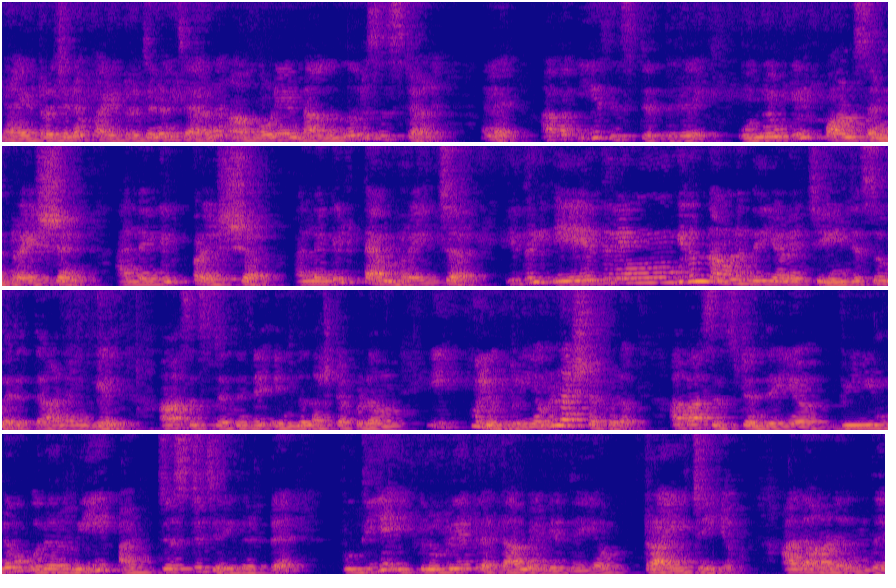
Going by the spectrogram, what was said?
നൈട്രജനും ഹൈഡ്രജനും ചേർന്ന് അമോണിയ ഉണ്ടാകുന്ന ഒരു സിസ്റ്റമാണ് അല്ലെ? അപ്പൊ ഈ സിസ്റ്റത്തിൽ ഒന്നുകിൽ കോൺസെൻട്രേഷൻ അല്ലെങ്കിൽ പ്രഷർ അല്ലെങ്കിൽ ടെമ്പറേച്ചർ ഇതിൽ ഏതിലെങ്കിലും നമ്മൾ എന്ത് ചെയ്യാണ്? ചേഞ്ചസ് വരുത്തുകയാണെങ്കിൽ ആ സിസ്റ്റത്തിന്റെ എന്ത് നഷ്ടപ്പെടും? ഇക്വിലിബ്രിയം നഷ്ടപ്പെടും. അപ്പൊ ആ സിസ്റ്റം എന്ത് ചെയ്യും? വീണ്ടും ഒരു റീ അഡ്ജസ്റ്റ് ചെയ്തിട്ട് പുതിയ ഇക്വിലിബ്രിയത്തിൽ എത്താൻ വേണ്ടി എന്ത് ചെയ്യും? ട്രൈ ചെയ്യും. അതാണ് എന്ത്?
